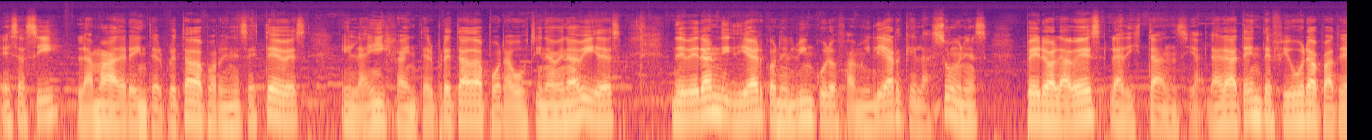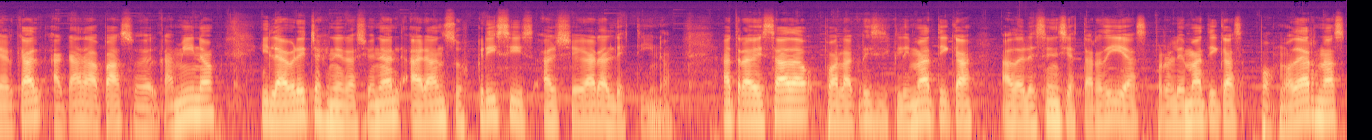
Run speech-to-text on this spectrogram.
Es así, la madre, interpretada por Inés Esteves, y la hija, interpretada por Agustina Benavides, deberán lidiar con el vínculo familiar que las une, pero a la vez la distancia, la latente figura patriarcal a cada paso del camino y la brecha generacional harán sus crisis al llegar al destino. Atravesada por la crisis climática, adolescencias tardías, problemáticas posmodernas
